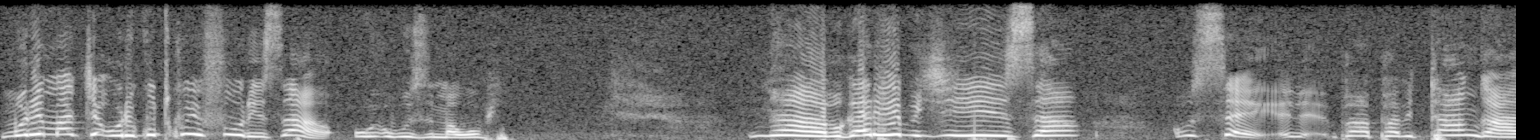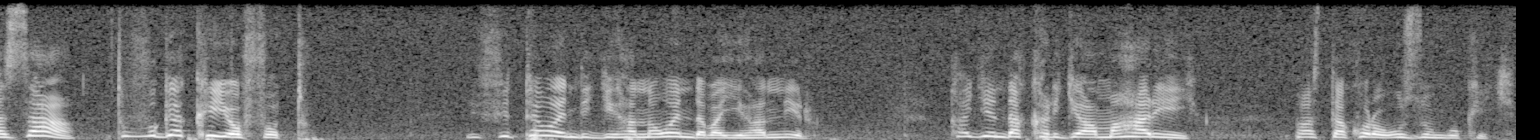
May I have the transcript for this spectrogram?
muri make uri kutwifuriza ubuzima bubi. Ntabwo ari byiza. Use papa bitangaza tuvuge ko iyo foto. Ifite wenda igihano wenda bayihanira. Kagenda akaryama hariya. Pasita koro uzunguka iki?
